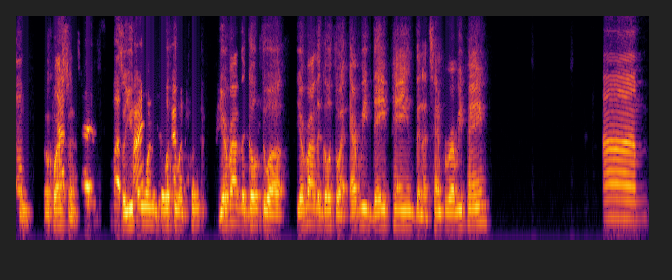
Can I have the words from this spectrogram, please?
question, oh, no question. because- So you don't want to go through a temp- you'd rather go through a you'd rather go through an everyday pain than a temporary pain? Um,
